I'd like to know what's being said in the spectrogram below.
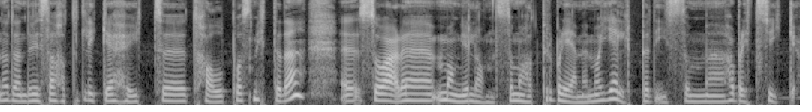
nødvendigvis har hatt et like høyt tall på smittede, så er det mange land som har hatt problemer med å hjelpe de som eh, har blitt syke.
